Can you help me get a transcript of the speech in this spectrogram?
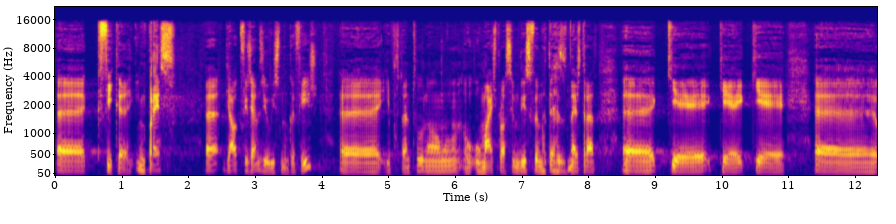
uh, que fica impresso uh, de algo que fizemos, e eu isso nunca fiz, uh, e portanto não, o, o, mais próximo disso foi uma tese de mestrado que é, que é, que é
